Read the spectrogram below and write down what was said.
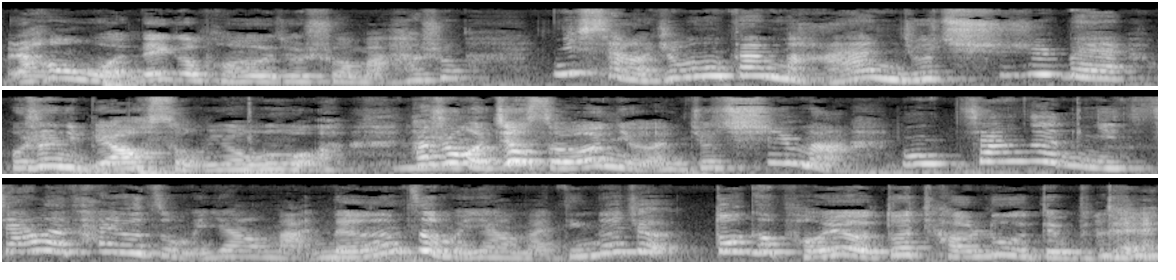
然后我那个朋友就说嘛，他说你想这么多干嘛呀？你就去呗。我说你不要怂恿我。他说我就怂恿你了，你就去嘛。你加个你加了他又怎么样嘛？能怎么样嘛？顶多就多个朋友多条路，对不对？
